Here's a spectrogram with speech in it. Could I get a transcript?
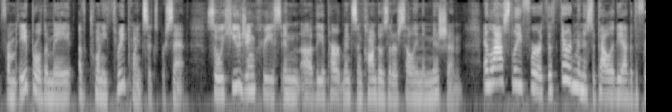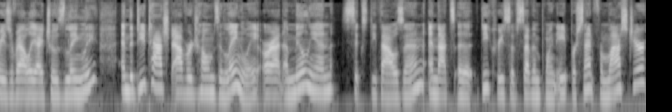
from April to May of 23.6%. So a huge increase in uh, the apartments and condos that are selling in Mission. And lastly, for the third municipality out of the Fraser Valley, I chose Langley. And the detached average homes in Langley are at a million sixty thousand, and that's a decrease of 7.8% from last year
